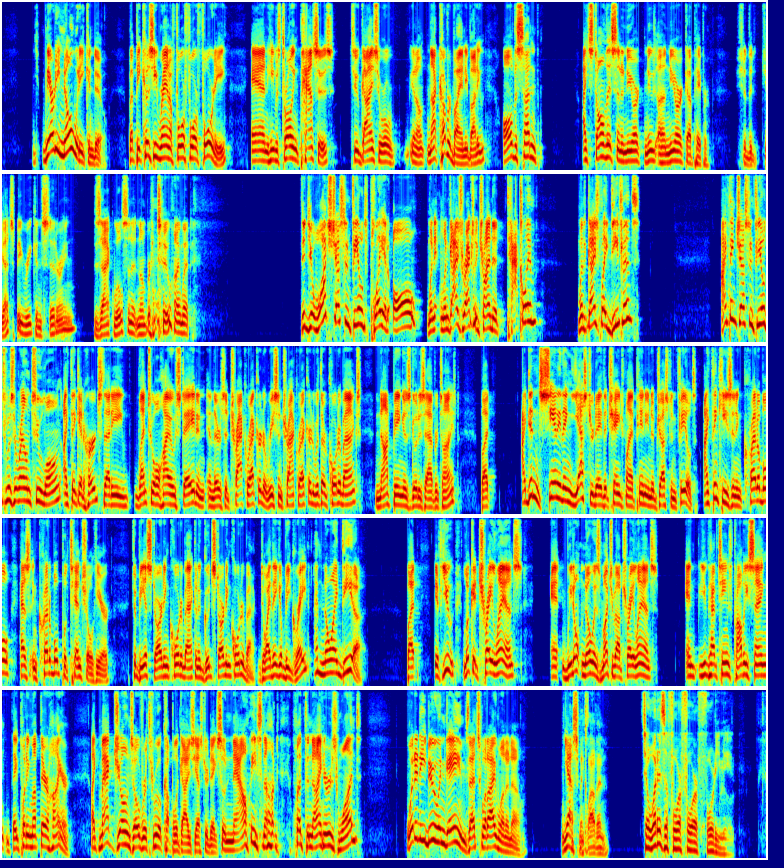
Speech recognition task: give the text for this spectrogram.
we already know what he can do. But because he ran a 4 4 40 and he was throwing passes to guys who were, you know, not covered by anybody, all of a sudden, I saw this in a New York news, uh, New York uh, paper. Should the Jets be reconsidering Zach Wilson at number two? And I went, did you watch Justin Fields play at all when when guys were actually trying to tackle him? When the guys play defense? I think Justin Fields was around too long. I think it hurts that he went to Ohio State and, and there's a track record, a recent track record with their quarterbacks not being as good as advertised. But I didn't see anything yesterday that changed my opinion of Justin Fields. I think he's an incredible, has incredible potential here to be a starting quarterback and a good starting quarterback. Do I think he'll be great? I have no idea. But if you look at Trey Lance, and we don't know as much about Trey Lance, and you have teams probably saying they put him up there higher. Like Mac Jones overthrew a couple of guys yesterday. So now he's not what the Niners want? What did he do in games? That's what I want to know. Yes, McLovin. So what does a 4 4 40 mean?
